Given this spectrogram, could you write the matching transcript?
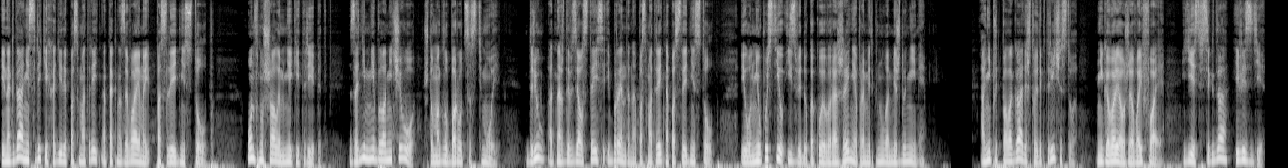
Иногда они с Рики ходили посмотреть на так называемый «последний столб». Он внушал им некий трепет. За ним не было ничего, что могло бороться с тьмой. Дрю однажды взял Стейси и Брэндона посмотреть на последний столб, и он не упустил из виду, какое выражение промелькнуло между ними. Они предполагали, что электричество, не говоря уже о Wi-Fi, есть всегда и везде.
